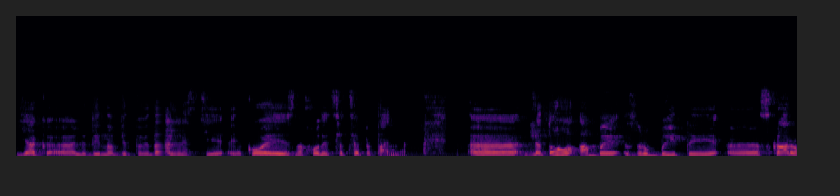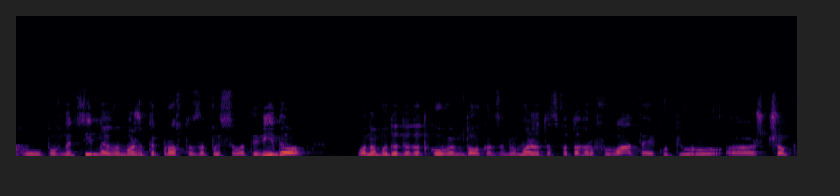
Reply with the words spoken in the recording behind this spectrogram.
як е, людина в відповідальності якої знаходиться це питання. Для того, аби зробити скаргу повноцінною, ви можете просто записувати відео. Воно буде додатковим доказом. Ви можете сфотографувати купюру, щоб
